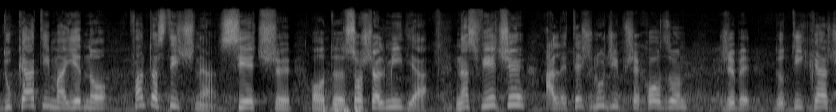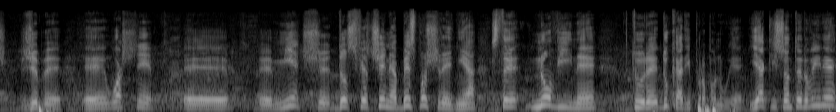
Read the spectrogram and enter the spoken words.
Ducati ma jedno fantastyczna sieć od social media na świecie, ale też ludzie przechodzą żeby dotykać, żeby właśnie mieć doświadczenia bezpośrednie z te nowiny, które Ducati proponuje. Jakie są te nowiny?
